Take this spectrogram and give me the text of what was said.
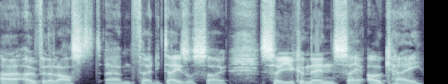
uh, over the last um, thirty days or so. So you can then say, okay,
